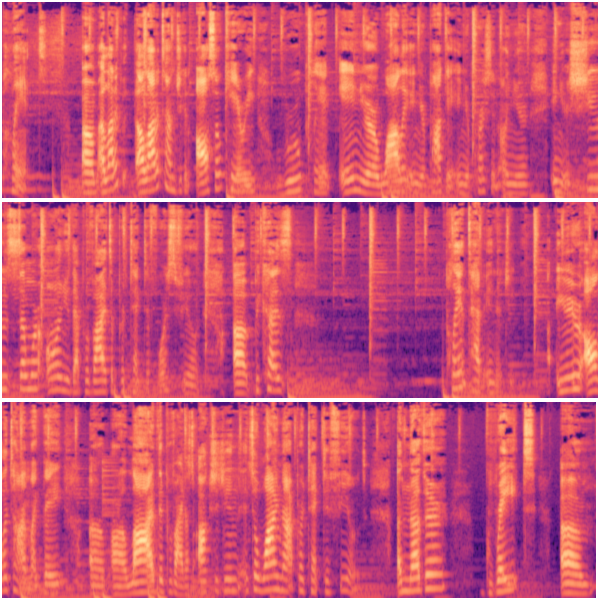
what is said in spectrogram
plant. Um, a lot of a lot of times you can also carry rue plant in your wallet, in your pocket, in your person, on your in your shoes, somewhere on you that provides a protective force field. Uh, because plants have energy. You hear all the time like they um, are alive. They provide us oxygen, and so why not protective fields? Another great um,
